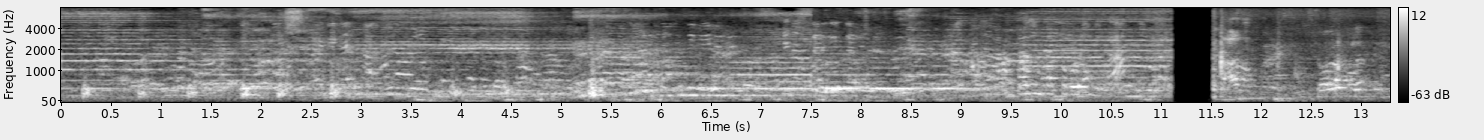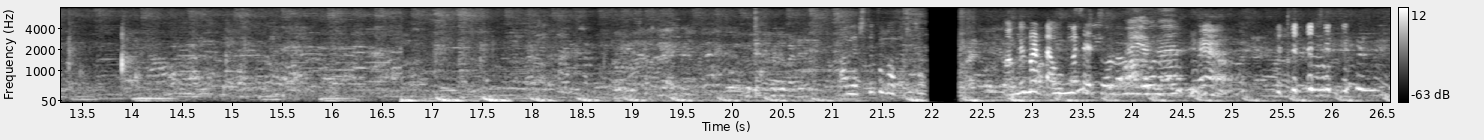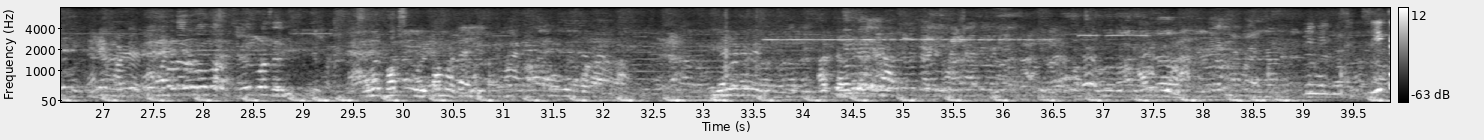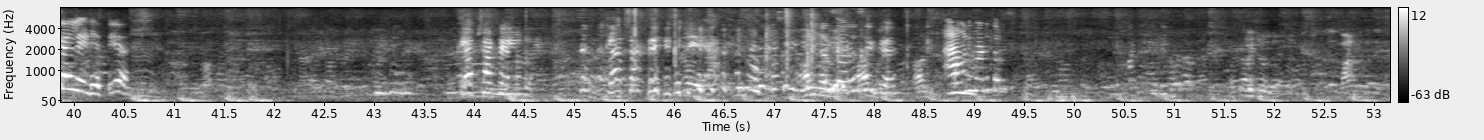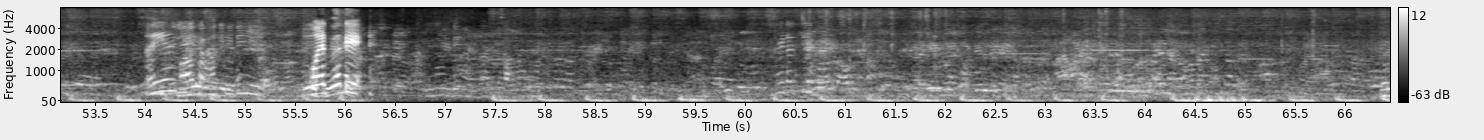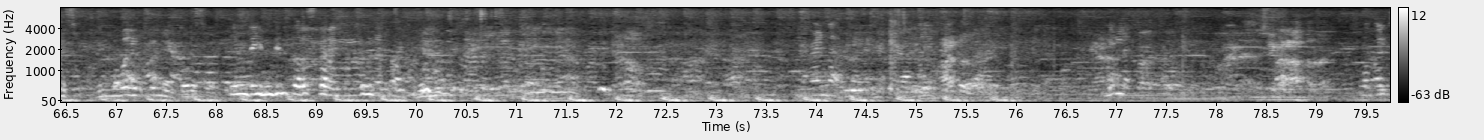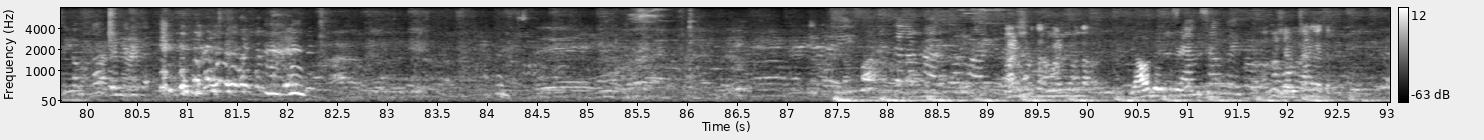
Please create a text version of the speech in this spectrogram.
ಅಲ್ಲಿ ಎಷ್ಟು ತಗೋಬೇಕು ಮಮ್ಮಿ ಮಟ್ಟ ಈ ಕೈಲಿ ಹಿಡಿಯತಿ ಕ್ಲಾಪ್ ಸಾಕ್ರಿ ಎಲ್ಲ ಕ್ಲಾಪ್ ಸಾಕ್ರಿ. ಆನ್ ಮಾಡಿ ತೋರ್ಸು. ಒತ್ತಿ. ಹಿಂದೆ ಹಿಂದಿನ ತೋರಿಸ್ತಾರೆ ಅದು ಸ್ಯಾಮ್ಸಂಗ್ ಐತ್ರಿ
